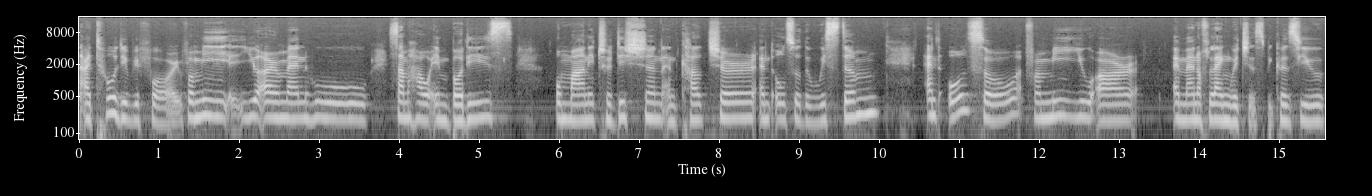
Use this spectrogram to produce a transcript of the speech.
I told you before, for me, you are a man who somehow embodies Omani tradition and culture and also the wisdom. And also, for me, you are a man of languages because you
